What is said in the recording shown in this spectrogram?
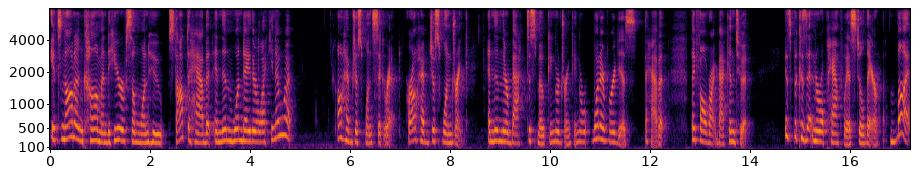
It's not uncommon to hear of someone who stopped a habit and then one day they're like, you know what? I'll have just one cigarette or I'll have just one drink. And then they're back to smoking or drinking or whatever it is, the habit they fall right back into it. it's because that neural pathway is still there. But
